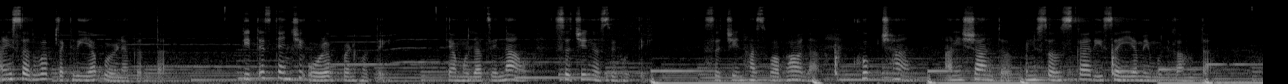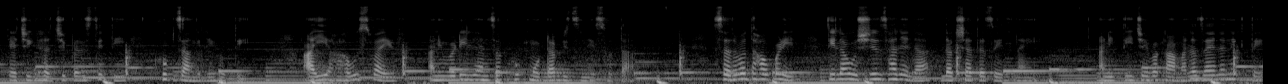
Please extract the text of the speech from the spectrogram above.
आणि सर्व प्रक्रिया पूर्ण करतात. तिथेच त्यांची ओळख पण होते. त्या मुलाचे नाव सचिन असे होते. सचिन हा स्वभावाला खूप छान आणि शांत पण संस्कारी संयमी मुलगा होता. त्याची घरची परिस्थिती खूप चांगली होती. आई हाऊसवाईफ आणि वडील यांचा खूप मोठा बिझनेस होता. सर्व धावपळीत तिला उशीर झालेला लक्षातच येत नाही. आणि ती जेव्हा कामाला जायला निघते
